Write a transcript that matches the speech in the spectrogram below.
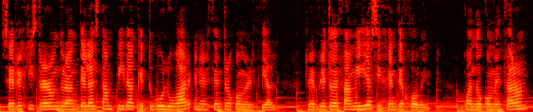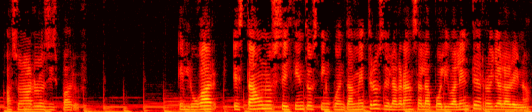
se registraron durante la estampida que tuvo lugar en el centro comercial, repleto de familias y gente joven, cuando comenzaron a sonar los disparos. El lugar está a unos 650 metros de la gran sala polivalente Royal Arena,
